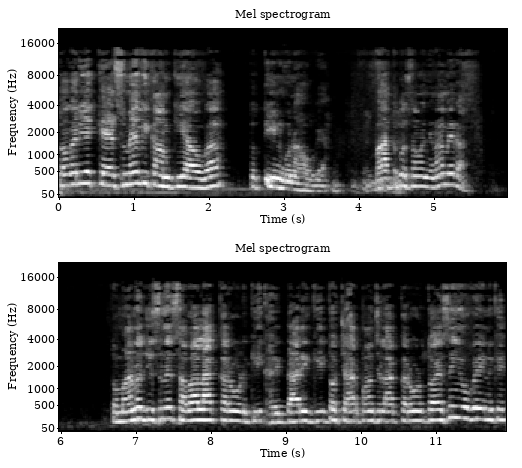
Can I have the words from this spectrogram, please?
तो अगर ये कैश में भी काम किया होगा तो तीन गुना हो गया। बात को समझना मेरा। तो मानो जिसने सवा लाख करोड़ की खरीदारी की तो चार पाँच लाख करोड़ तो ऐसे ही हो गए इनके।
